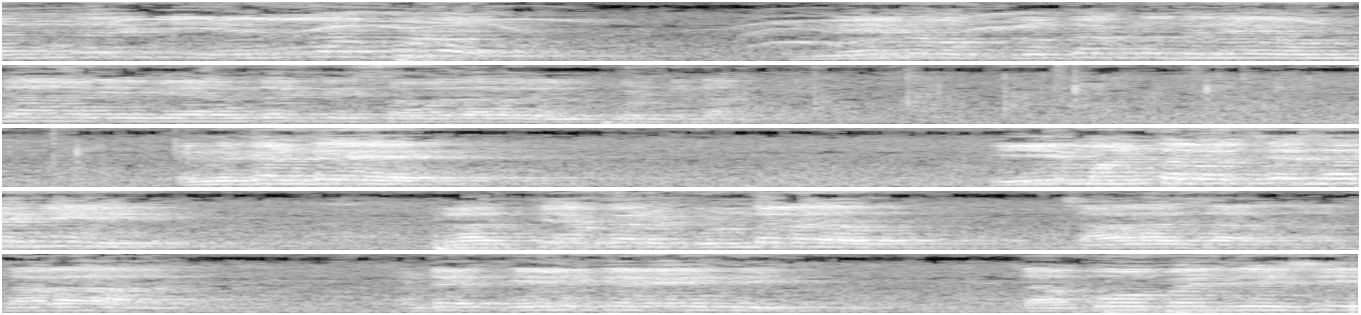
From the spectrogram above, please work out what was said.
అందరికీ ఎల్లప్పుడూ నేను కృతజ్ఞతనే ఉంటానని మీ అందరికీ సమాధానం తెలుపుకుంటున్నా. ఎందుకంటే ఈ మంటలు వచ్చేసరికి ప్రతి ఒక్కరి గుండెలో చాలా చాలా అంటే తేలిక తేలికైంది డబ్బు ఓపెన్ చేసి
